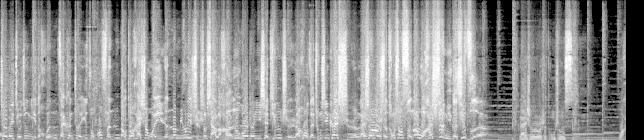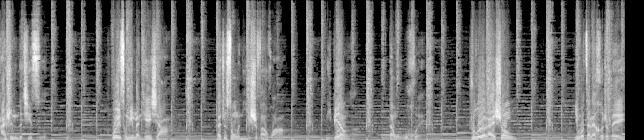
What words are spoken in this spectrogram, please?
这杯酒敬你的魂，再看这一座孤坟，到头还是我一人，那名利只剩下了痕。如果这一切停止，然后再重新开始，来生若是同生死，那我还是你的妻子。来生若是同生死，我还是你的妻子。我也曾名满天下，但却送了你一世繁华。你变了，但我无悔。如果有来生，你我再来喝这杯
